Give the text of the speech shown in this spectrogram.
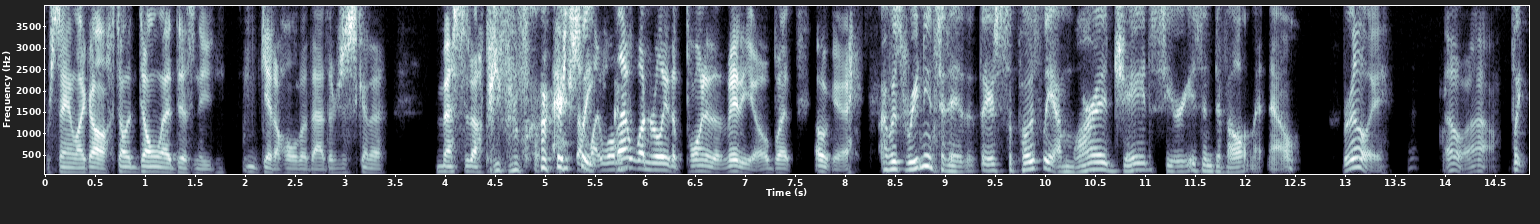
were saying like, oh, don't don't let Disney get a hold of that. They're just gonna mess it up even worse. Actually, like, well, that wasn't really the point of the video, but okay. I was reading today that there's supposedly a Mara Jade series in development now. Really? Oh wow. It's like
